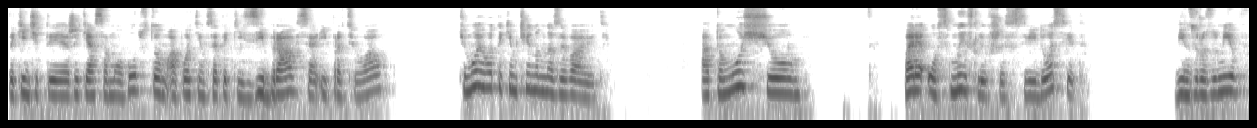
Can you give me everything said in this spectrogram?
закінчити життя самогубством, а потім все-таки зібрався і працював. Чому його таким чином називають? А тому, що, переосмисливши свій досвід, він зрозумів,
